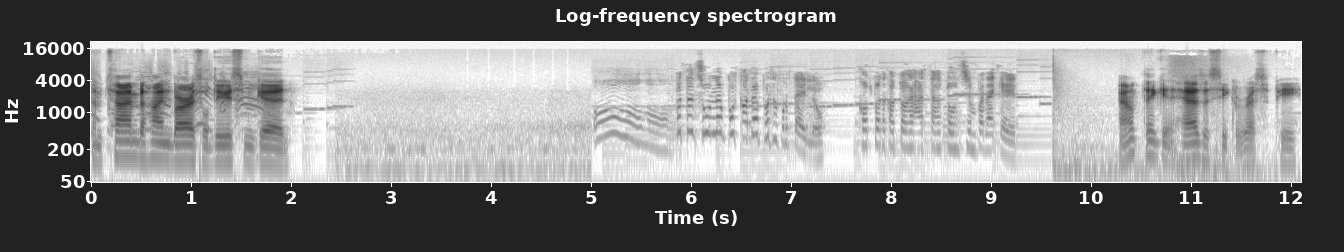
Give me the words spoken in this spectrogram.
Some time behind bars will do you some good. Kauto na atang tong. I don't think it has a secret recipe.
